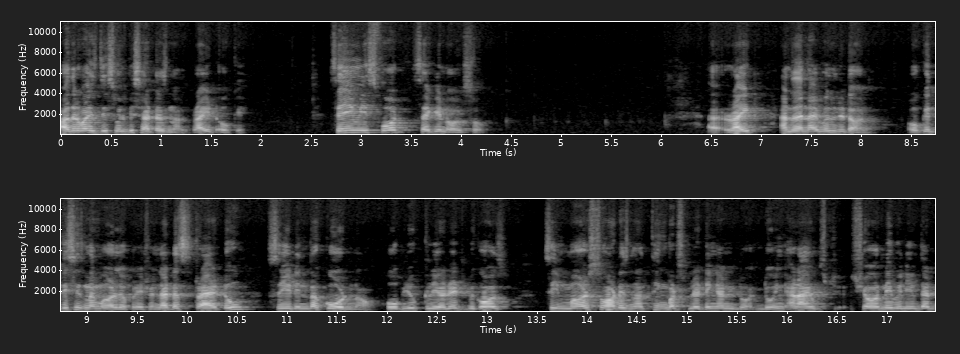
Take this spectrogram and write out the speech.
Otherwise, this will be set as null, right? Okay. Same is for second also, uh, right? And then I will return. Okay, this is my merge operation. Let us try to see it in the code now. Hope you cleared it because see merge sort is nothing but splitting and do doing and I surely believe that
